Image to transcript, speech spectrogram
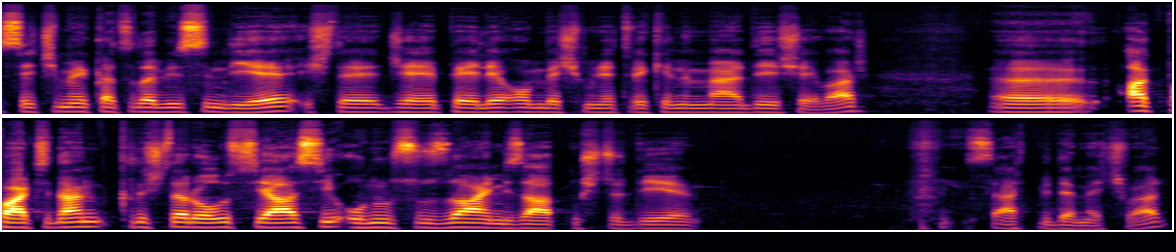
seçime katılabilsin diye işte CHP'li 15 milletvekilinin verdiği şey var. Ee, AK Parti'den Kılıçdaroğlu siyasi onursuzluğa imza atmıştır diye sert bir demeç var.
